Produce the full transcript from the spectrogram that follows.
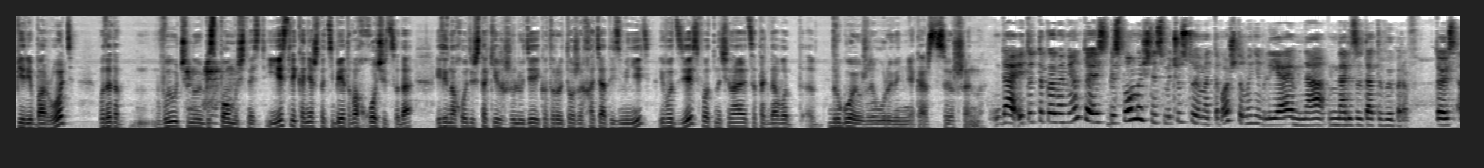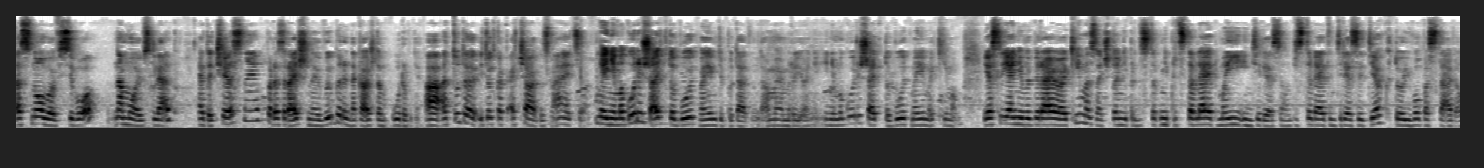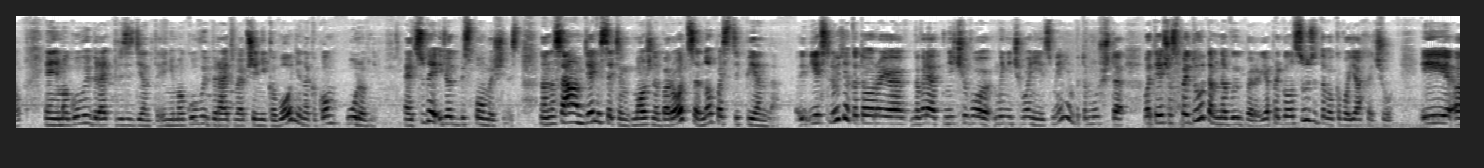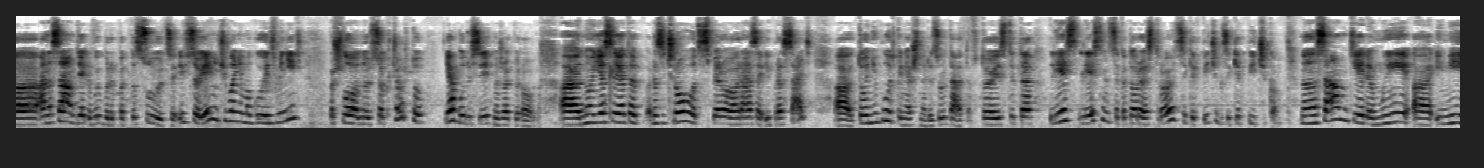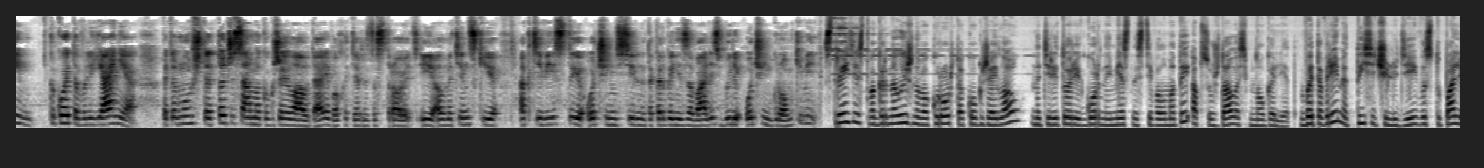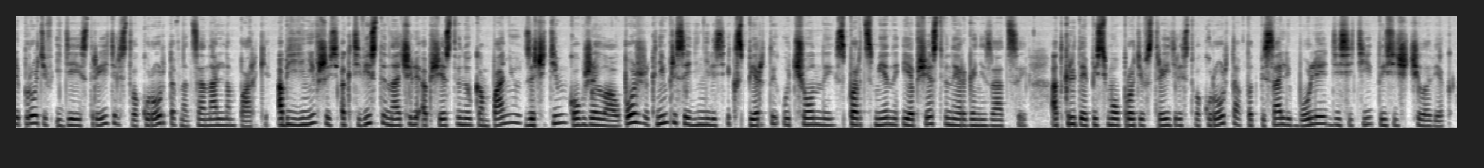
перебороть вот эту выученную беспомощность. И если, конечно, тебе этого хочется, да, и ты находишь таких же людей, которые тоже хотят изменить, и вот здесь вот начинается тогда вот э, другой уже уровень, мне кажется, совершенно. Да, и тут такой момент, то есть беспомощность мы чувствуем от того, что мы не влияем на, на результаты выборов. То есть основа всего, на мой взгляд, это честные, прозрачные выборы на каждом уровне. А оттуда идет как очаг, знаете. Я не могу решать, кто будет моим депутатом да, в моем районе. Я не могу решать, кто будет моим Акимом. Если я не выбираю Акима, значит, он не, предостав... не представляет мои интересы. Он представляет интересы тех, кто его поставил. Я не могу выбирать президента. Я не могу выбирать вообще никого ни на каком уровне. И отсюда идет беспомощность. Но на самом деле с этим можно бороться, но постепенно. Есть люди, которые говорят, ничего, мы ничего не изменим, потому что вот я сейчас пойду там на выборы, я проголосую за того, кого я хочу, и, э, а на самом деле выборы подтасуются, и все, я ничего не могу изменить, пошло оно все к черту, я буду сидеть на жопе ровно. А, но если это разочаровываться с первого раза и бросать, а, то не будет, конечно, результатов. То есть это лес, лестница, которая строится кирпичик за кирпичиком. Но на самом деле мы а, имеем какое-то влияние, потому что тот же самый Кокжейлау, да, его хотели застроить, и алматинские активисты очень сильно так организовались, были очень громкими. Строительство горнолыжного курорта Кокжайлау на территории горной местности в Алматы обсуждалось много лет. В это время тысячи людей выступали против идеи строительства курорта в национальном парке. Объединившись, активисты начали общественную кампанию «Защитим Кокжайлау». Позже к ним присоединились эксперты, ученые, спортсмены и общественные организации. Открытое письмо против строительства курорта подписали более 10 тысяч человек.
